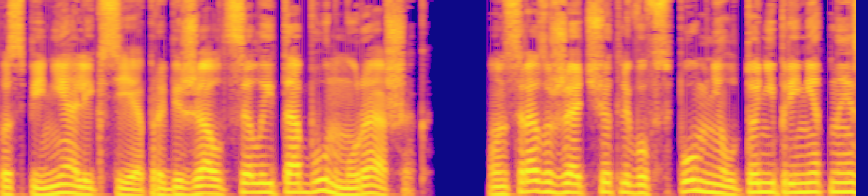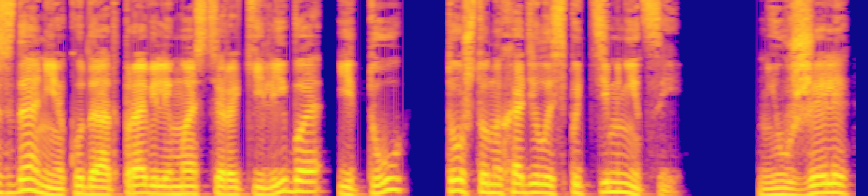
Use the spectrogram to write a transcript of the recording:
По спине Алексея пробежал целый табун мурашек. Он сразу же отчетливо вспомнил то неприметное здание, куда отправили мастера Килиба, и ту, то, что находилось под темницей. Неужели?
